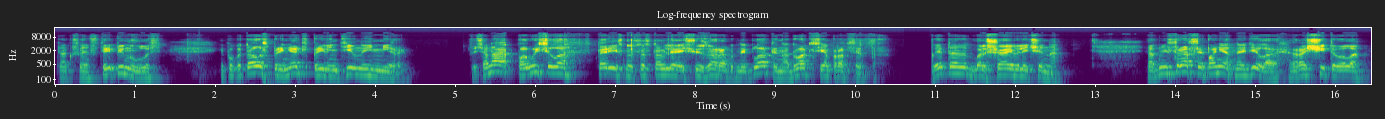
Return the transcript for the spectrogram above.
так сказать, встрепенулась и попыталась принять превентивные меры. То есть она повысила тарифную составляющую заработной платы на 27%. Это большая величина. Администрация, понятное дело, рассчитывала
